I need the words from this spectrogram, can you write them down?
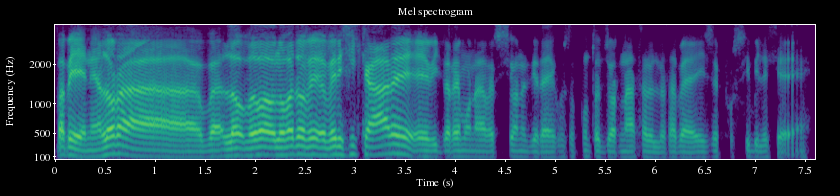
Va bene, allora lo, lo, lo, vado a verificare e vi daremo una versione, direi, a questo punto aggiornata del database. È possibile che...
